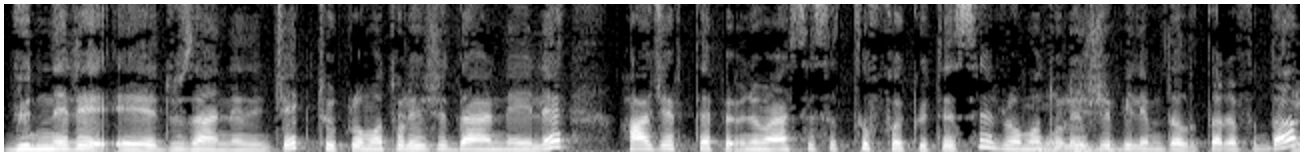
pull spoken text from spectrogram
Günleri e, düzenlenecek. Türk Romatoloji Derneği ile Hacettepe Üniversitesi Tıp Fakültesi Romatoloji, Romatoloji. Bilim Dalı tarafından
